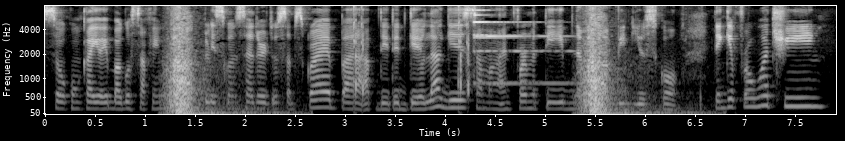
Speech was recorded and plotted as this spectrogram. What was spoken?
So, kung kayo ay bago sa aking vlog, please consider to subscribe para updated kayo lagi sa mga informative na mga videos ko. Thank you for watching!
